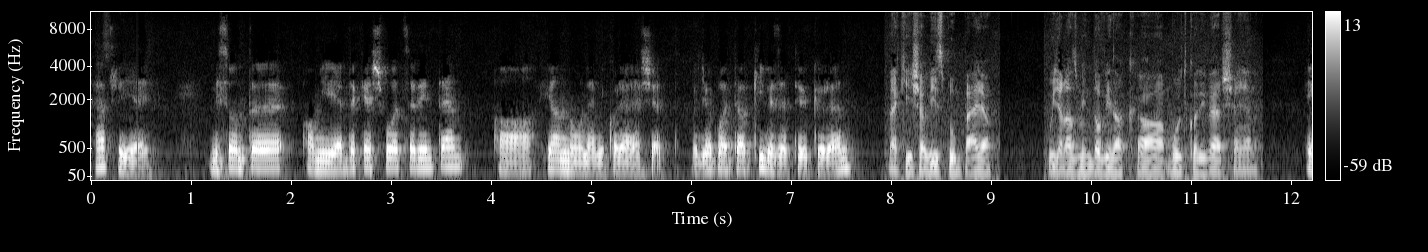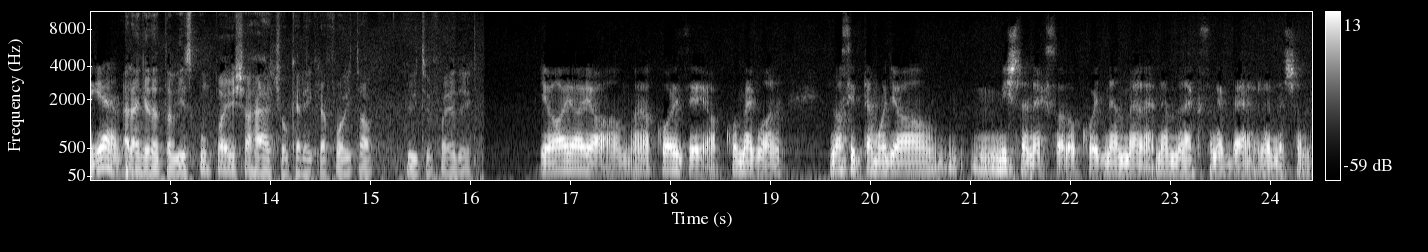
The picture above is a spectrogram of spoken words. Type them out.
hát figyelj. Viszont ami érdekes volt szerintem, a Jannó, amikor elesett, vagy gyakorlatilag a kivezető körön. Neki is a vízpumpája. Ugyanaz, mint Dovinak a múltkori versenyen. Igen? Elengedett a vízpumpa, és a hátsó kerékre folyt a hűtőfolyadék. Ja, ja, ja, akkor, izé, akkor megvan. Én azt hittem, hogy a Michelenek szarok, hogy nem, mele, nem melegszenek be rendesen.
